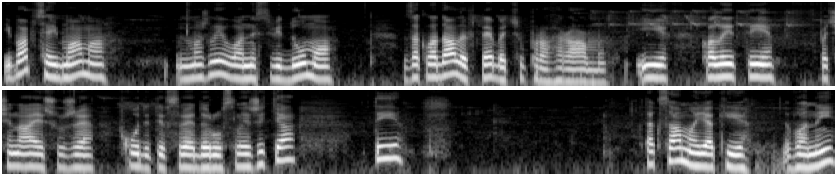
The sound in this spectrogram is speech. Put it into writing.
І бабця, і мама, можливо, несвідомо закладали в тебе цю програму. І коли ти починаєш уже входити в своє доросле життя, ти так само, як і вони,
